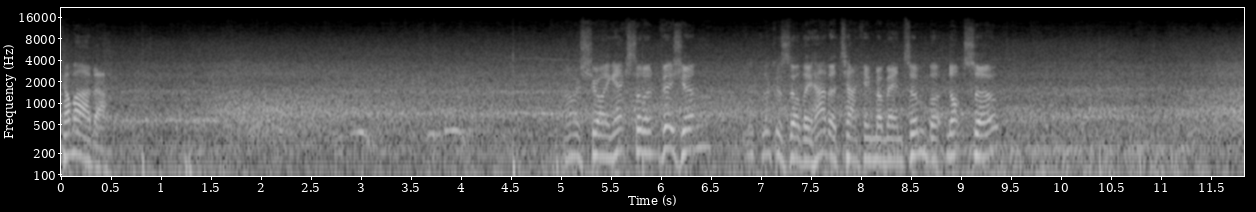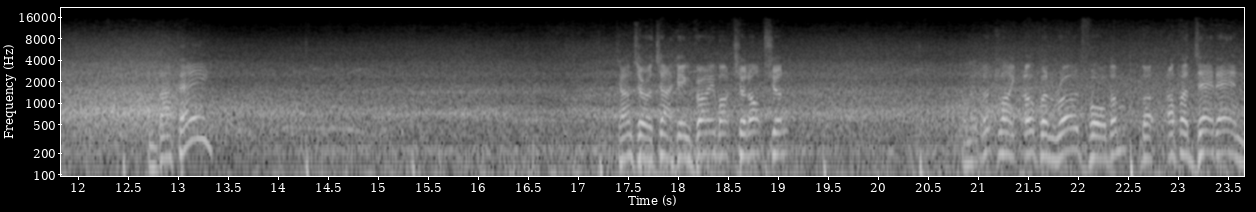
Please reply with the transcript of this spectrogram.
Kamada. Now showing excellent vision. It looked as though they had attacking momentum, but not so. Mbappe. Counter-attacking very much an option. And it looked like open road for them, but up a dead end.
